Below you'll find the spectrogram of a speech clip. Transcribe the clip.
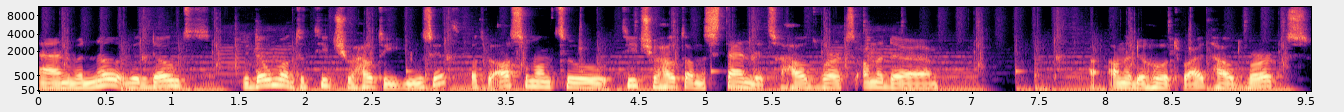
And we know we don't we don't want to teach you how to use it, but we also want to teach you how to understand it, so how it works under the under the hood, right? How it works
